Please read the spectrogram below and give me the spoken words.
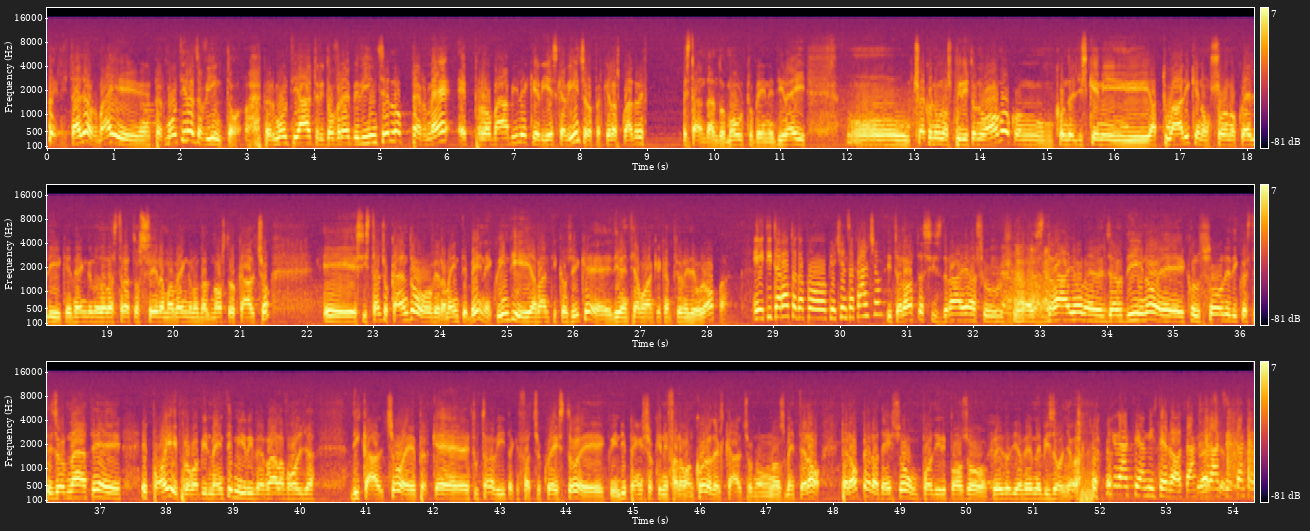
L'Italia ormai per molti l'ha già vinto, per molti altri dovrebbe vincerlo, per me è probabile che riesca a vincerlo perché la squadra sta andando molto bene, direi Mm, cioè con uno spirito nuovo, con, con, degli schemi attuali che non sono quelli che vengono dalla stratosfera ma vengono dal nostro calcio e si sta giocando veramente bene, quindi avanti così che diventiamo anche campioni d'Europa. E Titarotta dopo Piacenza Calcio? Titarotta si sdraia sul sdraio nel giardino e col sole di queste giornate e, e poi probabilmente mi riverrà la voglia di calcio e perché è tutta la vita che faccio questo e quindi penso che ne farò ancora del calcio, non, non smetterò, però per adesso un po' di riposo credo di averne bisogno. Grazie a mister Rota, grazie, grazie tante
